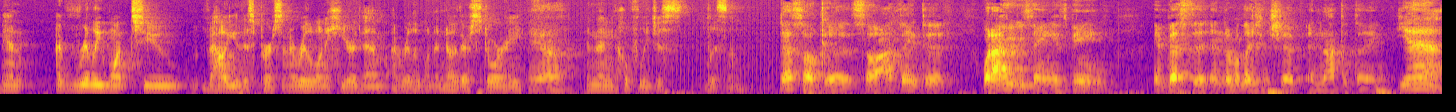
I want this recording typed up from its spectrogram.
man, I really want to value this person. I really want to hear them. I really want to know their story. Yeah. And then hopefully just listen. That's so good. So I think that what I hear you saying is being invested in the relationship and not the thing. Yeah,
